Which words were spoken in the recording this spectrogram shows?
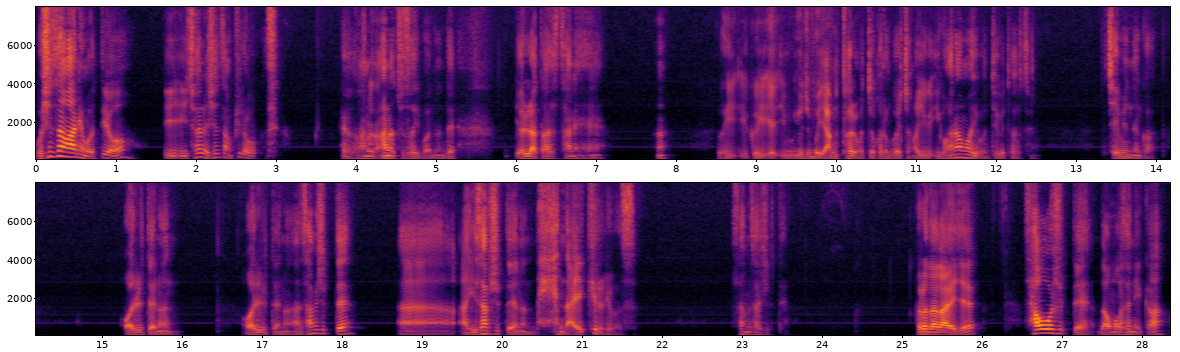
뭐 신상 아니면 어때요? 이, 이 천에 신상 필요 없거든. 하나, 하나 주워 입었는데 열나 따뜻하네. 어? 그, 그, 요즘 뭐 양털 어쩌고 그런 거 있잖아. 이거, 이거 하나만 입으면 되게 따뜻해. 재밌는 것. 어릴 때는 어릴 때는 한 30대 아, 20, 30대는 맨 나이키를 입었어 3, 40대 그러다가 이제 4, 50대 넘어서니까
